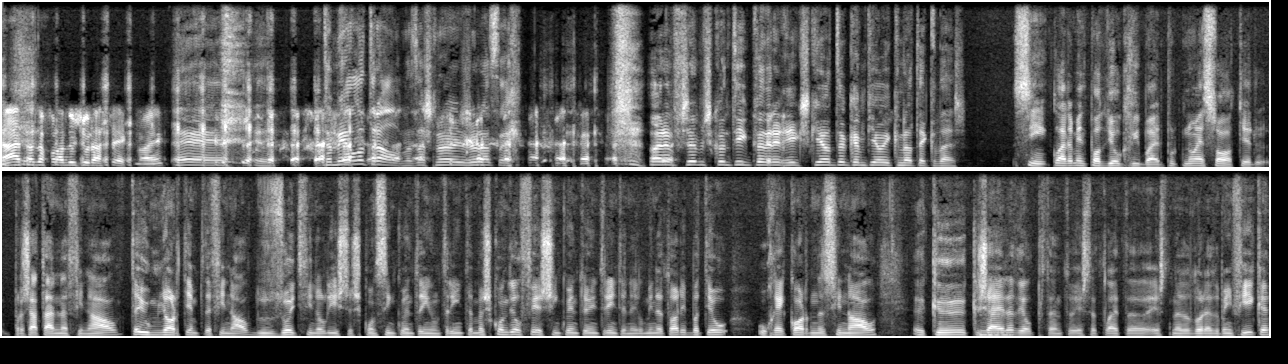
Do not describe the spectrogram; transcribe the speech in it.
ah, estás a falar do Jurasek, não é? É, é? Também é lateral, mas acho que não é o Jurasek. Ora, fechamos contigo, Pedro Henriques, que é o teu campeão e que nota é que dás? Sim, claramente para o Diogo Ribeiro, porque não é só ter, para já estar na final, tem o melhor tempo da final, dos oito finalistas com 51-30, mas quando ele fez 51-30 na eliminatória, bateu o recorde nacional eh, que, que já uhum. era dele. Portanto, este atleta, este nadador é do Benfica,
